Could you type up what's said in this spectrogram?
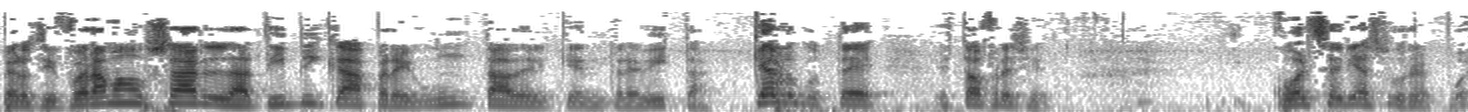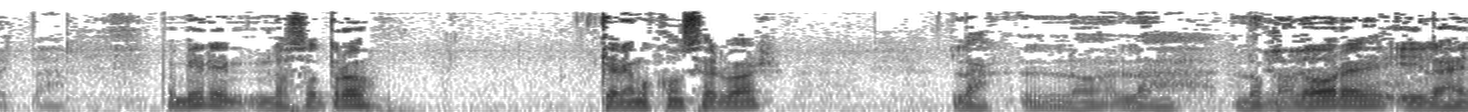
Pero si fuéramos a usar la típica pregunta del que entrevista, ¿qué es lo que usted está ofreciendo? ¿Cuál sería su respuesta? Pues miren, nosotros queremos conservar los valores y las,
